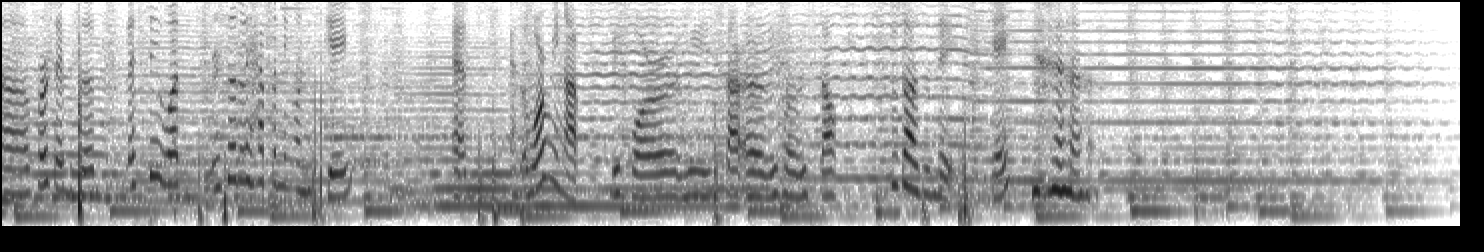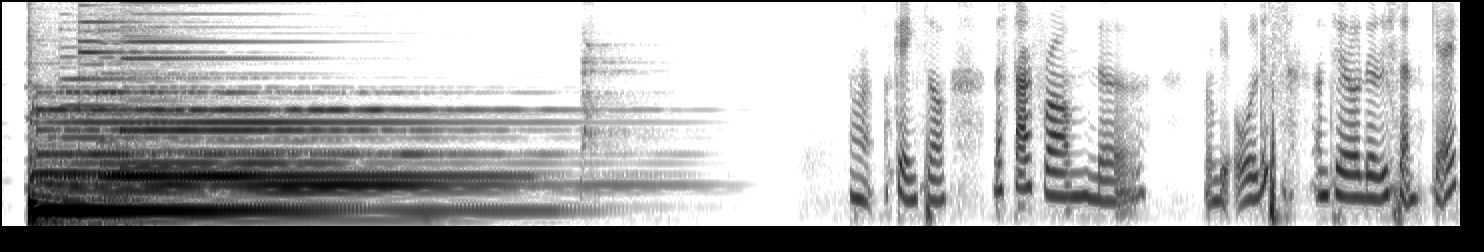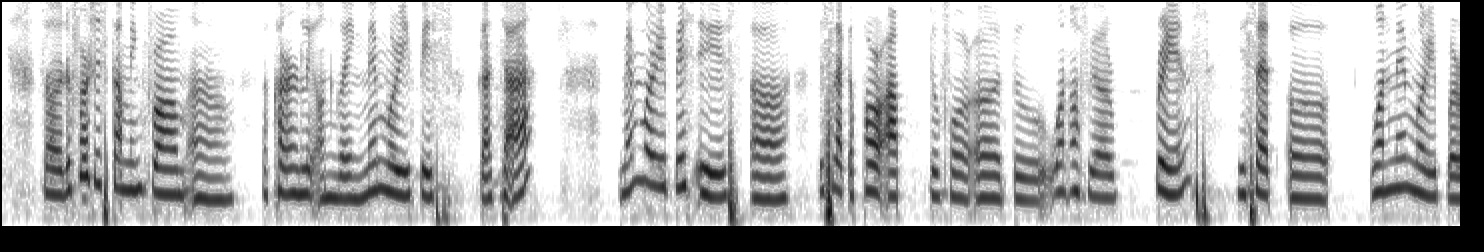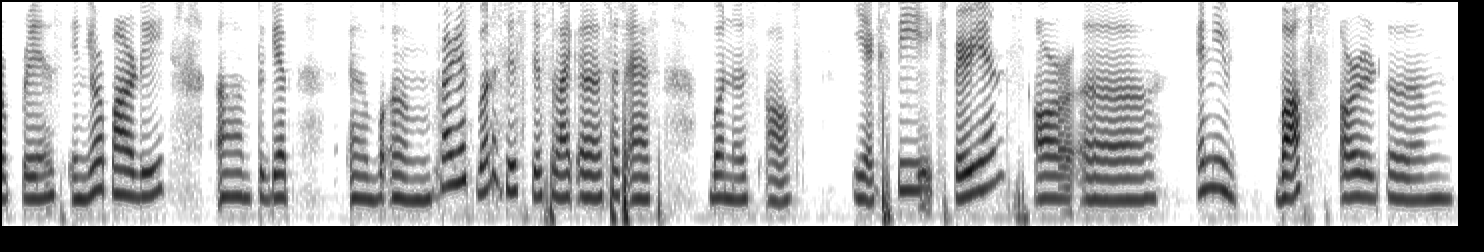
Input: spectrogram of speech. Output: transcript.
uh, first episode let's see what's recently happening on this game as as a warming up before we start uh, before we start 2000 days okay okay, so let's start from the from the oldest until the recent. Okay, so the first is coming from uh, a currently ongoing memory piece gacha. Memory piece is uh just like a power up to for uh to one of your prince. You set uh one memory per prince in your party um to get uh, um various bonuses just like uh such as bonus of exp experience or uh any buffs or um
